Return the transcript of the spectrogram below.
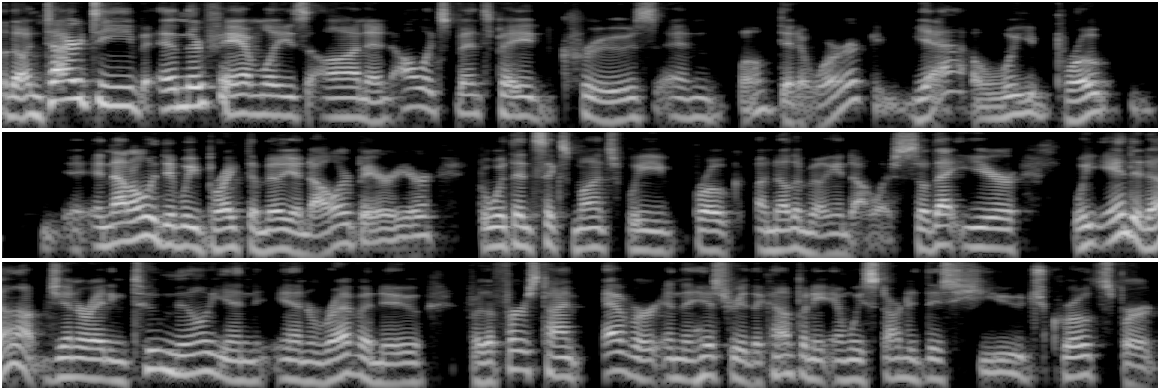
the entire team and their families on an all expense paid cruise. And well, did it work? Yeah, we broke. And not only did we break the million dollar barrier, but within six months, we broke another million dollars. So that year, we ended up generating 2 million in revenue for the first time ever in the history of the company. And we started this huge growth spurt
